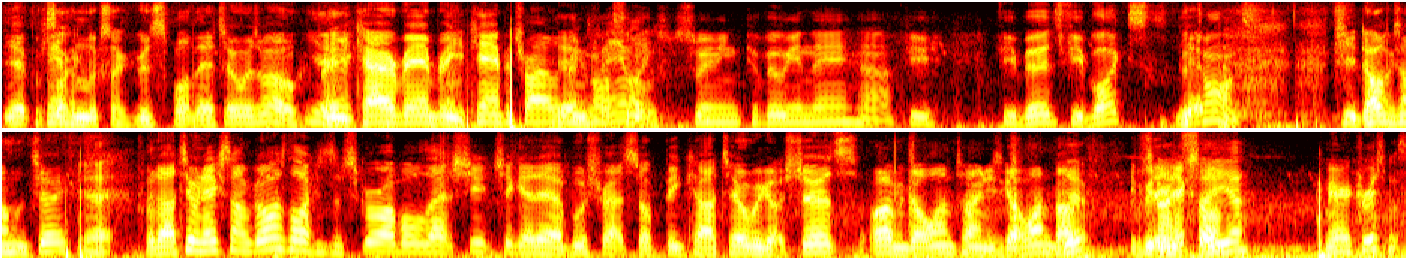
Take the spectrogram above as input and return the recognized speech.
Yep, Looks camping like- looks like a good spot there too as well. Yeah. Bring your caravan, bring your camper trailer, Yeah, bring your nice family. little swimming pavilion there. A uh, few, few birds, few blokes. Good Yep. times. A few dogs on the tree. Yeah. But uh, till next time, guys, like and subscribe, all that shit. Check out our Bush Rat Stop Big Cartel. We got shirts. I haven't got one. Tony's got one, but Yep. if If we don't next see time. ya, Merry Christmas.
